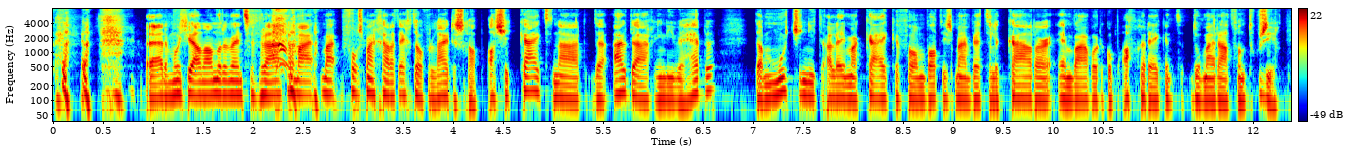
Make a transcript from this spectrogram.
ja, dan moet je aan andere mensen vragen. Maar, maar volgens mij gaat het echt over leiderschap. Als je kijkt naar de uitdaging die we hebben, dan moet je niet alleen maar kijken van wat is mijn wettelijk kader en waar word ik op afgerekend door mijn raad van toezicht.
